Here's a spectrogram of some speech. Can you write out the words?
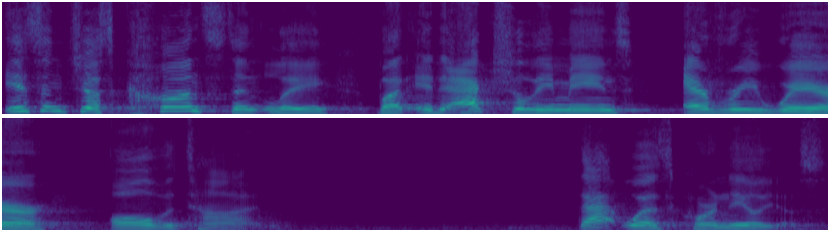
isn't just constantly, but it actually means everywhere, all the time. That was Cornelius.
